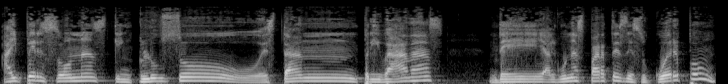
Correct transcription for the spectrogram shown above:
hay personas que incluso están privadas de algunas partes de su cuerpo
